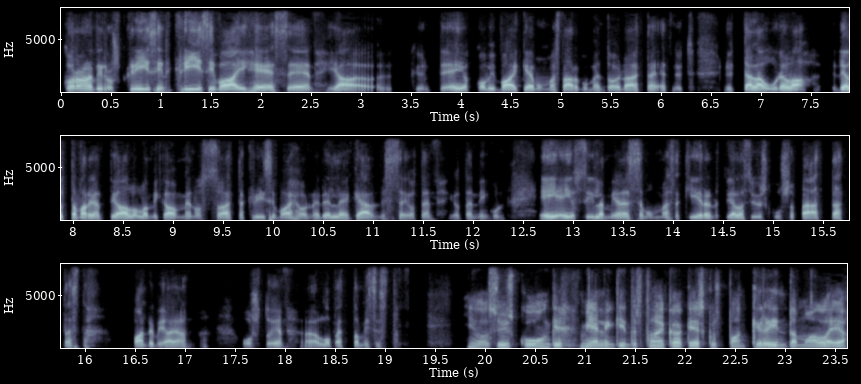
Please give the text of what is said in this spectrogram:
koronaviruskriisin kriisivaiheeseen ja kyllä ei ole kovin vaikea mun mielestä argumentoida, että, että nyt, nyt tällä uudella delta-varianttiaallolla, mikä on menossa, että kriisivaihe on edelleen käynnissä, joten, joten niin kuin ei, ei ole sillä mielessä mun mielestä kiire nyt vielä syyskuussa päättää tästä pandemia-ajan ostojen lopettamisesta. Joo, syyskuu onkin mielenkiintoista aikaa keskuspankkirintamalla ja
